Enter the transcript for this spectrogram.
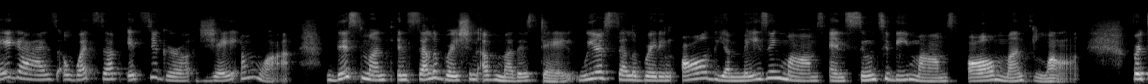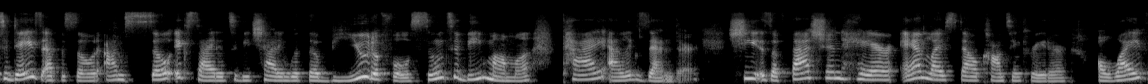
Hey guys, what's up? It's your girl, Jay Amwa. This month, in celebration of Mother's Day, we are celebrating all the amazing moms and soon to be moms all month long. For today's episode, I'm so excited to be chatting with the beautiful soon to be mama, Kai Alexander. She is a fashion, hair, and lifestyle content creator, a wife,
